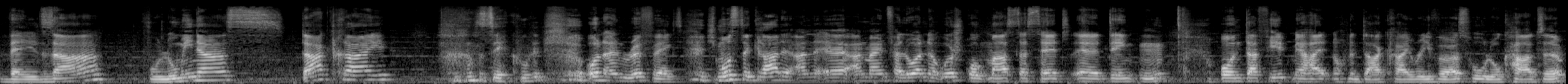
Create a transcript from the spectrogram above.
Velsa, Voluminas, Darkrai, sehr cool, und ein Riffex. Ich musste gerade an, äh, an mein verlorener Ursprung Master Set äh, denken und da fehlt mir halt noch eine Darkrai Reverse Holo Karte.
